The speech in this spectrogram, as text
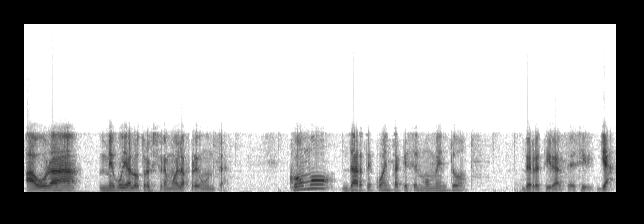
Ahora me voy al otro extremo de la pregunta. ¿Cómo darte cuenta que es el momento de retirarte? Decir, ya.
